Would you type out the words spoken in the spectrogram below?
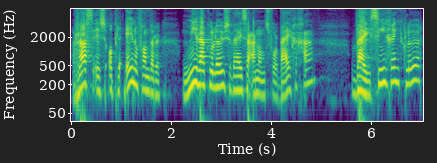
Ras is op de een of andere miraculeuze wijze aan ons voorbij gegaan. Wij zien geen kleur.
